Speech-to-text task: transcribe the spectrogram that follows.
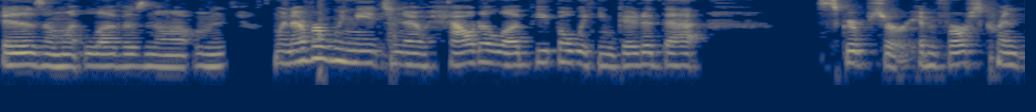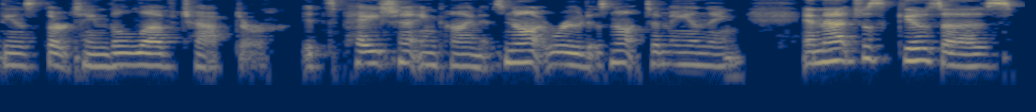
is and what love is not. Whenever we need to know how to love people, we can go to that scripture in First Corinthians 13, the love chapter. It's patient and kind. It's not rude. It's not demanding. And that just gives us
